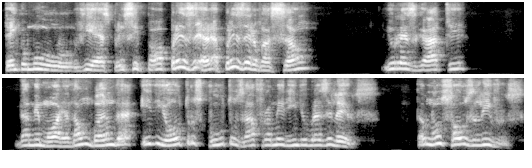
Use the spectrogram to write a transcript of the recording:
tem como viés principal a preservação e o resgate da memória da Umbanda e de outros cultos afro-ameríndios brasileiros. Então, não só os livros.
